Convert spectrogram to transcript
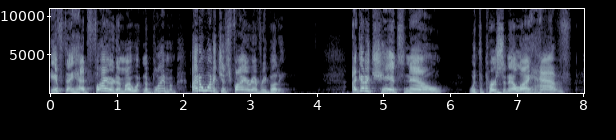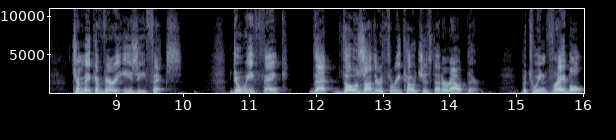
If they had fired him, I wouldn't have blamed him. I don't want to just fire everybody. I got a chance now with the personnel I have to make a very easy fix. Do we think that those other three coaches that are out there, between Vrabel,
